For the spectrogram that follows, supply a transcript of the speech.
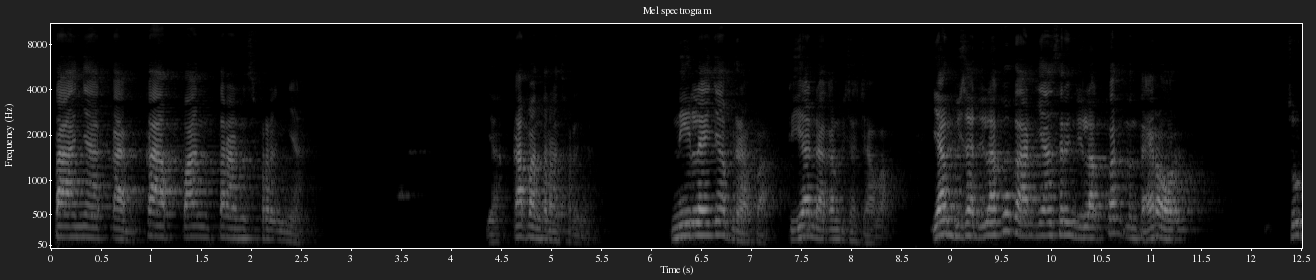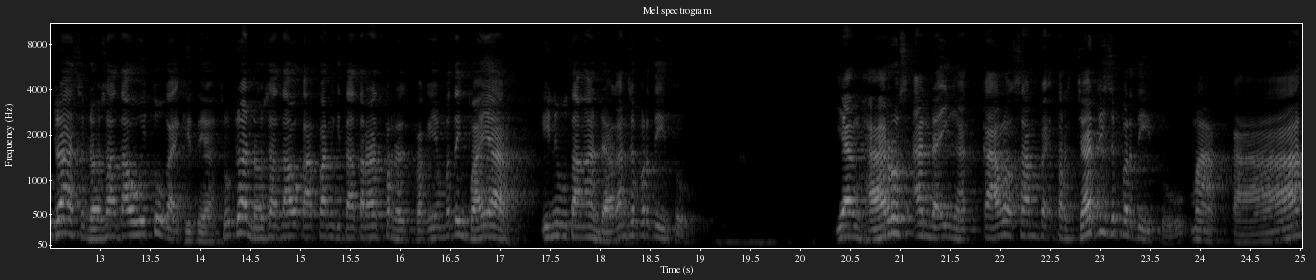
tanyakan kapan transfernya. Ya, kapan transfernya? Nilainya berapa? Dia tidak akan bisa jawab. Yang bisa dilakukan, yang sering dilakukan menteror. Sudah, sudah usah tahu itu kayak gitu ya. Sudah, tidak usah tahu kapan kita transfer dan sebagainya. Yang penting bayar. Ini utang Anda kan seperti itu. Yang harus Anda ingat, kalau sampai terjadi seperti itu, maka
